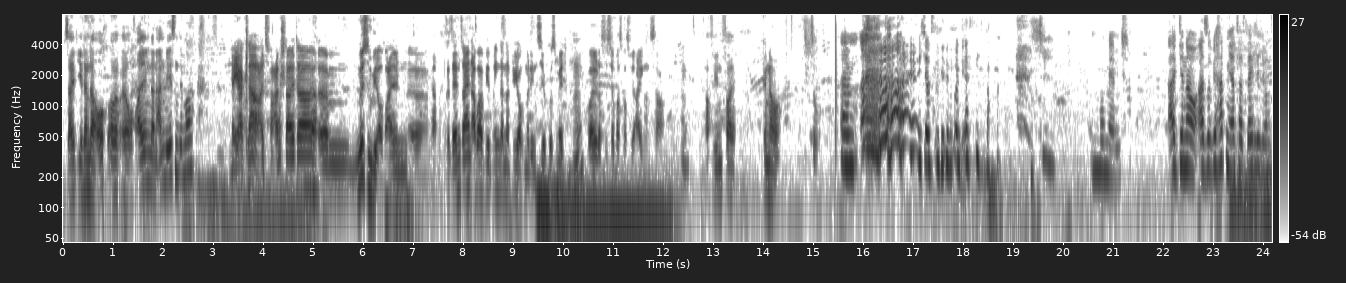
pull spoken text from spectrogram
seid ihr dann da auch äh, auf allen dann anwesend immer? Naja, klar, als Veranstalter ähm, müssen wir auf allen äh, präsent sein, aber wir bringen dann natürlich auch immer den Zirkus mit, Mhm. weil das ist ja was, was wir eigens haben. Hm, Auf jeden Fall. Genau. So. Ähm, ich hab's wieder vergessen. Moment. Ah, genau, also wir hatten ja tatsächlich uns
